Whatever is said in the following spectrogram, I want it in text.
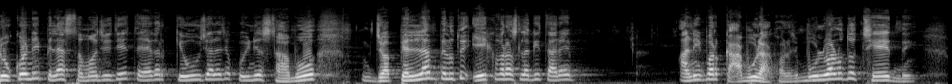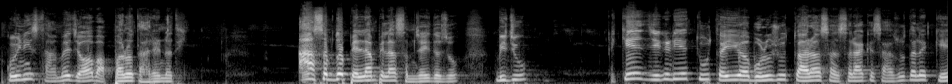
લોકોને પહેલાં સમજવી દે ત્યાં આગળ કેવું ચાલે છે, કોઈને સામો જ, પહેલાં પહેલું તો એક વર્ષ લગી તારે આની પર કાબૂ રાખવાનો છે. બોલવાનું તો છે જ નહીં. કોઈની સામે જવાબ આપવાનો તારે નથી. આ શબ્દો પહેલાં પહેલાં સમજાવી દેજો. બીજું કે જે તું તઈ બોલું છું, તારા સસરા કે સાસુ તને કે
